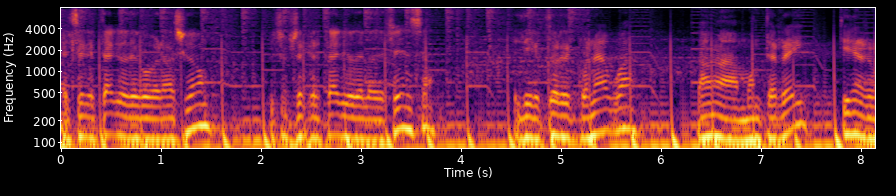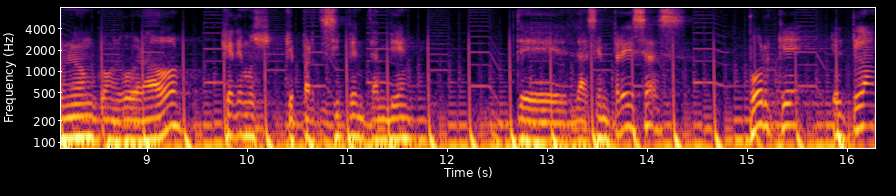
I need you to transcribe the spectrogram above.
el secretario de Gobernación el subsecretario de la Defensa, el director de Conagua, van a Monterrey, tienen reunión con el gobernador, queremos que participen también de las empresas, porque el plan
